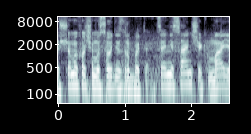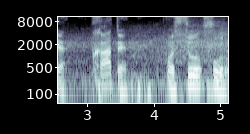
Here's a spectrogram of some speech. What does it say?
що ми хочемо сьогодні зробити? Цей Нісанчик має пхати ось цю фуру.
